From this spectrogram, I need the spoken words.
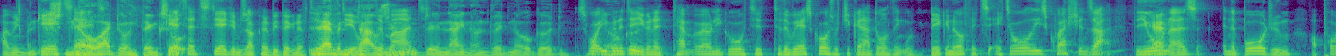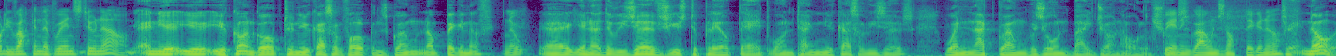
I mean, Gateshead. no, I don't think so. Gateshead Stadium's not going to be big enough to, to deal with demand. 11,900, no good. So what are you No going to do? You're going to temporarily go to, to the race course, which again I don't think would be big enough. It's it's all these questions that the Yeah. owners in the boardroom are probably racking their brains to now. And you, you, you can't go up to Newcastle Falcons ground, not big enough. Nope. Uh, you know, the reserves used to play up there at one time, Newcastle reserves, when that ground was owned by John Hall. Training ground's not big enough. course. No,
